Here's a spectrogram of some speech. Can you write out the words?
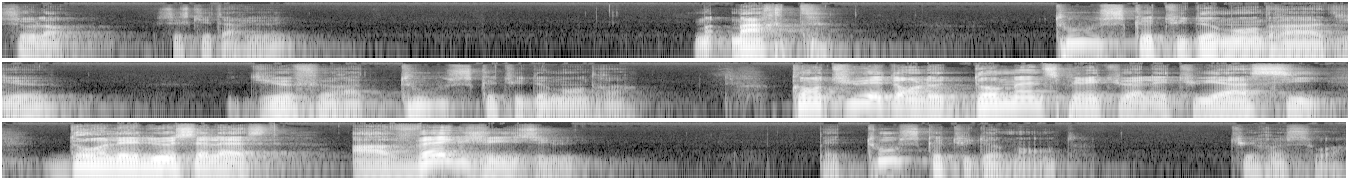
Cela, c'est ce qui est arrivé. Ma- Marthe, tout ce que tu demanderas à Dieu, Dieu fera tout ce que tu demanderas. Quand tu es dans le domaine spirituel et tu es assis dans les lieux célestes avec Jésus, tout ce que tu demandes, tu reçois.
